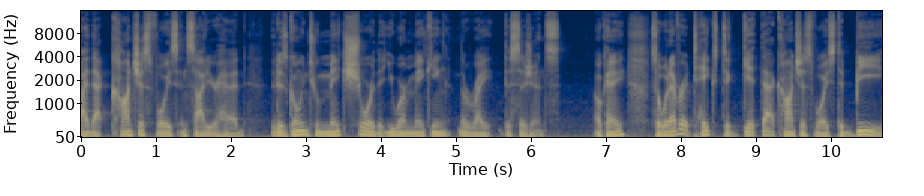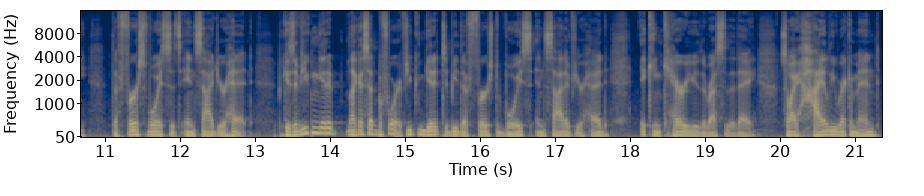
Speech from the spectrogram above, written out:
by that conscious voice inside of your head that is going to make sure that you are making the right decisions. Okay? So, whatever it takes to get that conscious voice to be the first voice that's inside your head. Because if you can get it, like I said before, if you can get it to be the first voice inside of your head, it can carry you the rest of the day. So, I highly recommend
